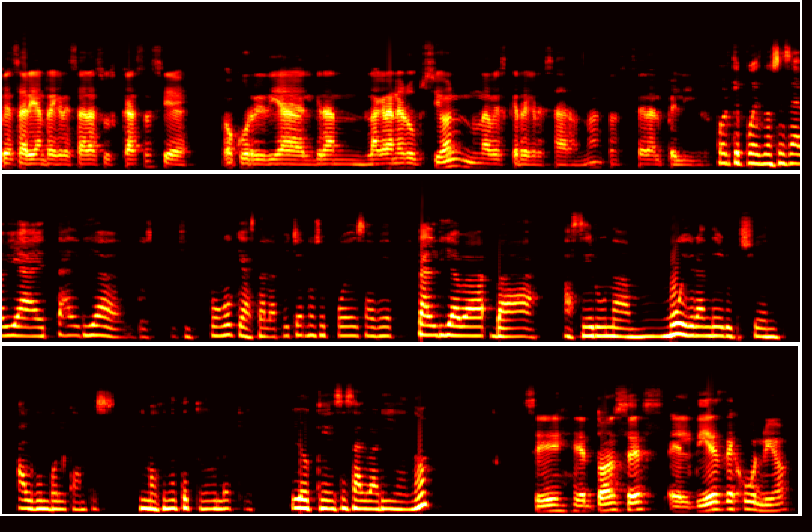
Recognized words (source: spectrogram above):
pensarían regresar a sus casas y eh, ocurriría el gran, la gran erupción una vez que regresaron, ¿no? Entonces era el peligro. Porque pues no se sabía eh, tal día, pues supongo que hasta la fecha no se puede saber, tal día va, va a ser una muy grande erupción algún volcán, pues imagínate todo lo que, lo que se salvaría, ¿no? Sí, entonces el 10 de junio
